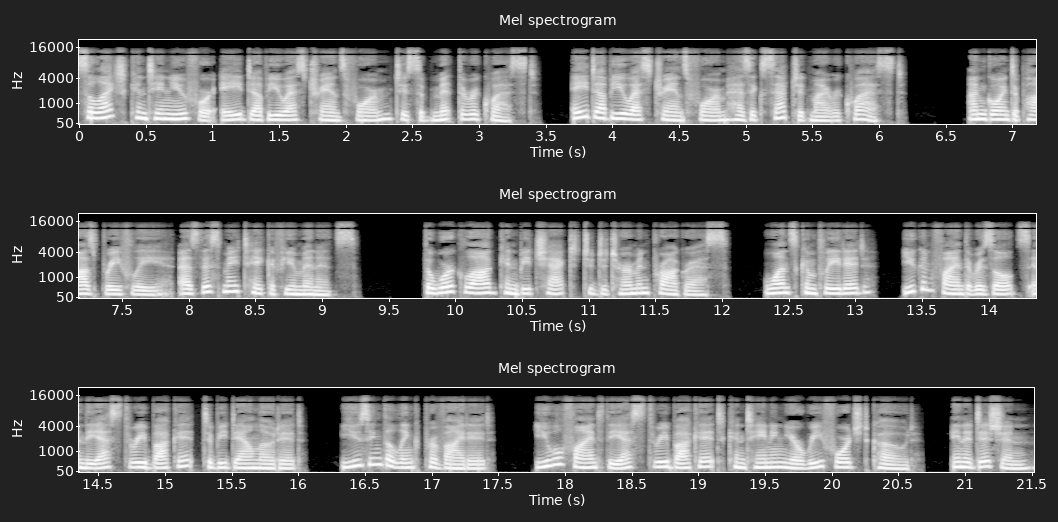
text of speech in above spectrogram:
Select Continue for AWS Transform to submit the request. AWS Transform has accepted my request. I'm going to pause briefly as this may take a few minutes. The work log can be checked to determine progress. Once completed, you can find the results in the S3 bucket to be downloaded. Using the link provided, you will find the S3 bucket containing your reforged code. In addition,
